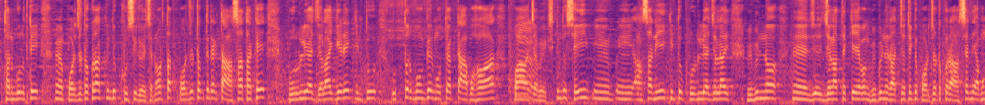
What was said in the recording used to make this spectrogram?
স্থানগুলোতে পর্যটকরা কিন্তু খুশি রয়েছেন। অর্থাৎ পর্যটকদের একটা আশা থাকে পুরুলিয়া জেলায় গেলে কিন্তু উত্তরবঙ্গের মতো একটা আবহাওয়া পাওয়া যাবে। কিন্তু সেই আশা নিয়েই কিন্তু পুরুলিয়া জেলায় বিভিন্ন জেলা থেকে এবং বিভিন্ন রাজ্য থেকে পর্যটকরা আসেন এবং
